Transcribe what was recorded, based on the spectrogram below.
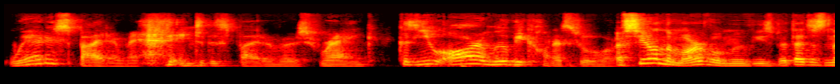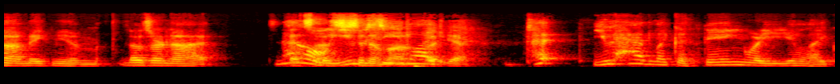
where does Spider-Man Into the Spider-Verse rank? Because you are a movie connoisseur. I've seen all the Marvel movies, but that does not make me a. Those are not. that's No, cinema. seen like yeah, te- you had like a thing where you like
